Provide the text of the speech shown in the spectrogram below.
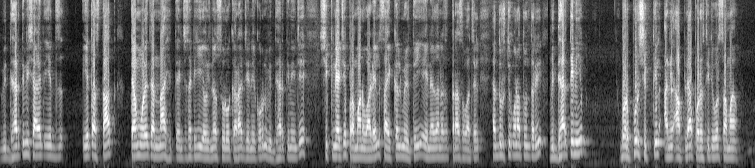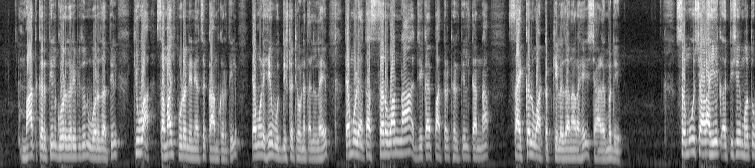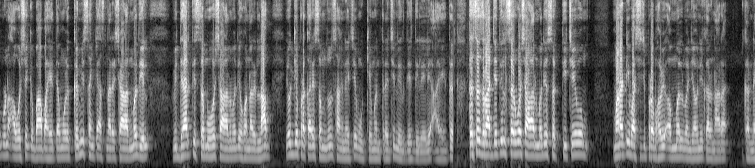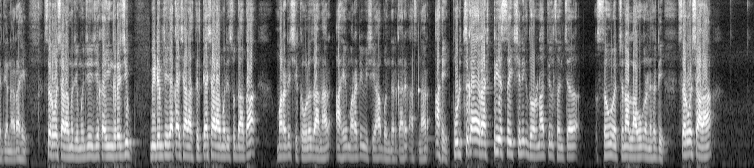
विद्यार्थिनी शाळेत येत ज- येत असतात. त्यामुळे त्यांना हे- त्यांच्यासाठी ही योजना सुरू करा जेणेकरून विद्यार्थिनींचे शिकण्याचे प्रमाण वाढेल सायकल मिळते येण्या जाण्याचा त्रास वाचेल. ह्या दृष्टिकोनातून तरी विद्यार्थिनी भरपूर शिकतील आणि आपल्या परिस्थितीवर समा मात करतील गोरगरिबीतून वर जातील किंवा समाज पुढे नेण्याचं काम करतील. त्यामुळे हे उद्दिष्ट ठेवण्यात आलेलं आहे. त्यामुळे आता सर्वांना जे काय पात्र ठरतील त्यांना सायकल वाटप केलं जाणार आहे शाळेमध्ये. समूह शाळा ही एक अतिशय महत्त्वपूर्ण आवश्यक बाब आहे. त्यामुळे कमी संख्या असणाऱ्या शाळांमधील विद्यार्थी समूह शाळांमध्ये होणारे लाभ योग्य प्रकारे समजून सांगण्याचे मुख्यमंत्र्यांचे निर्देश दिलेले आहेत. तसंच राज्यातील सर्व शाळांमध्ये सक्तीचे व मराठी भाषेची प्रभावी अंमलबजावणी करणारा करण्यात येणार आहे. सर्व शाळांमध्ये म्हणजे जे काही इंग्रजी मीडियमच्या ज्या काही शाळा असतील त्या शाळांमध्ये सुद्धा आता मराठी शिकवलं जाणार आहे. मराठी विषय हा बंधनकारक असणार आहे. पुढचं काय? राष्ट्रीय शैक्षणिक धोरणातील संचार संरचना लागू करण्यासाठी सर्व शाळा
